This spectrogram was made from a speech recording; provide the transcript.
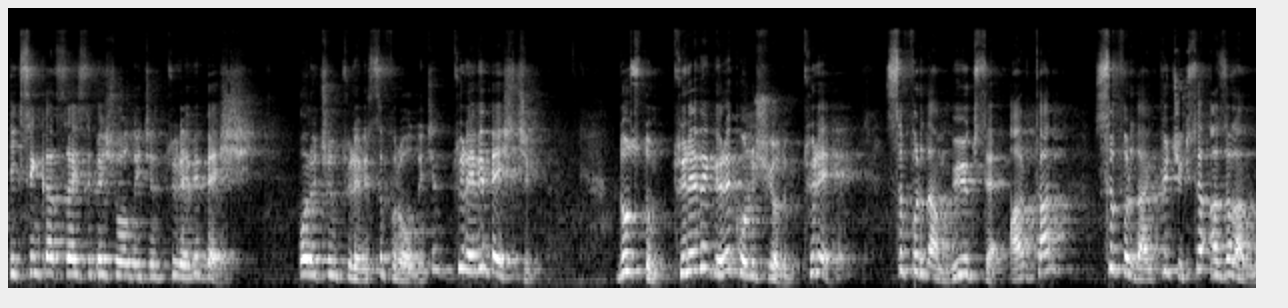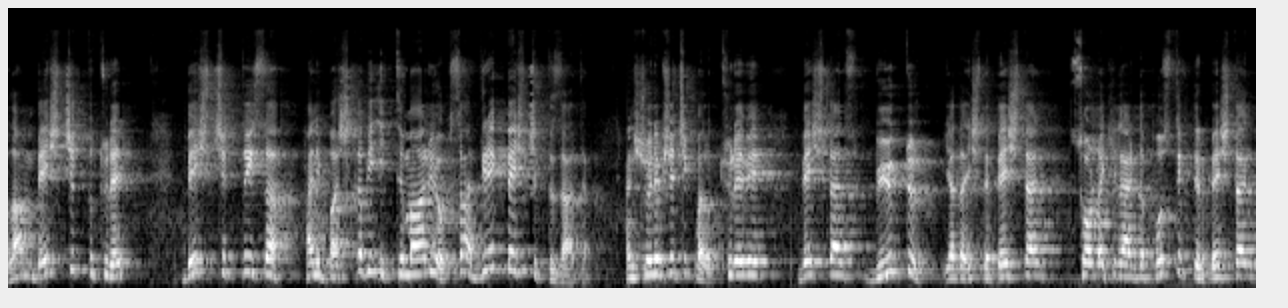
x'in katsayısı 5 olduğu için türevi 5. 13'ün türevi 0 olduğu için türevi 5 çıktı. Dostum türeve göre konuşuyorduk. Türev sıfırdan büyükse artan, sıfırdan küçükse azalan. Lan 5 çıktı türev. 5 çıktıysa hani başka bir ihtimali yoksa direkt 5 çıktı zaten. Hani şöyle bir şey çıkmadı. Türevi 5'ten büyüktür ya da işte 5'ten sonrakilerde pozitiftir, 5'ten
